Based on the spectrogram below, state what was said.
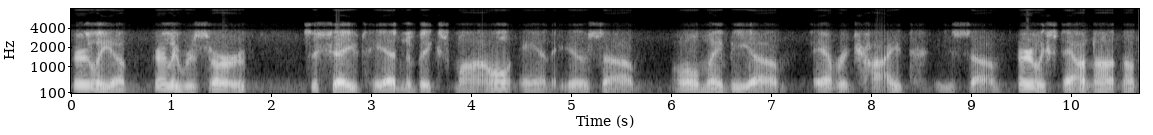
fairly uh, fairly reserved. It's a shaved head and a big smile, and is uh, oh maybe uh, average height. He's uh, fairly stout, not not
